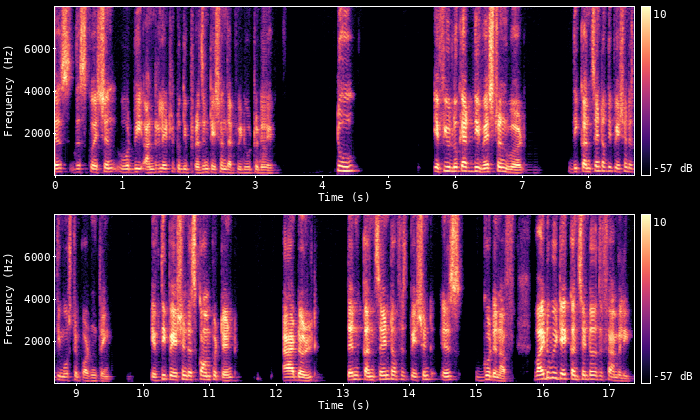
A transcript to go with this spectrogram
is this question would be unrelated to the presentation that we do today. Two, if you look at the Western world, the consent of the patient is the most important thing. If the patient is competent, adult, then consent of his patient is good enough. Why do we take consent of the family?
